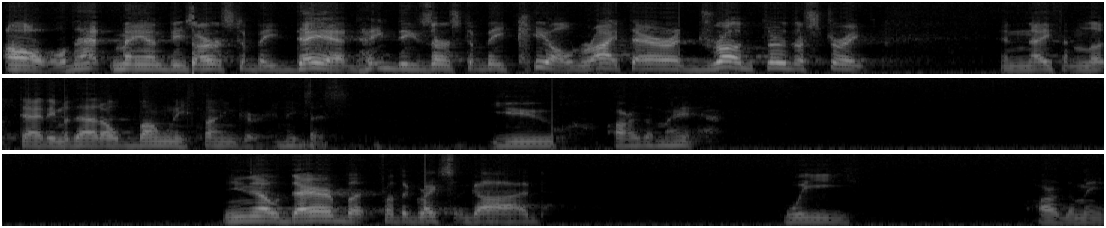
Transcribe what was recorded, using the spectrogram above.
Oh, well, that man deserves to be dead. He deserves to be killed right there and drugged through the street. And Nathan looked at him with that old bony finger and he says, You are the man. You know, there, but for the grace of God, we are the men.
